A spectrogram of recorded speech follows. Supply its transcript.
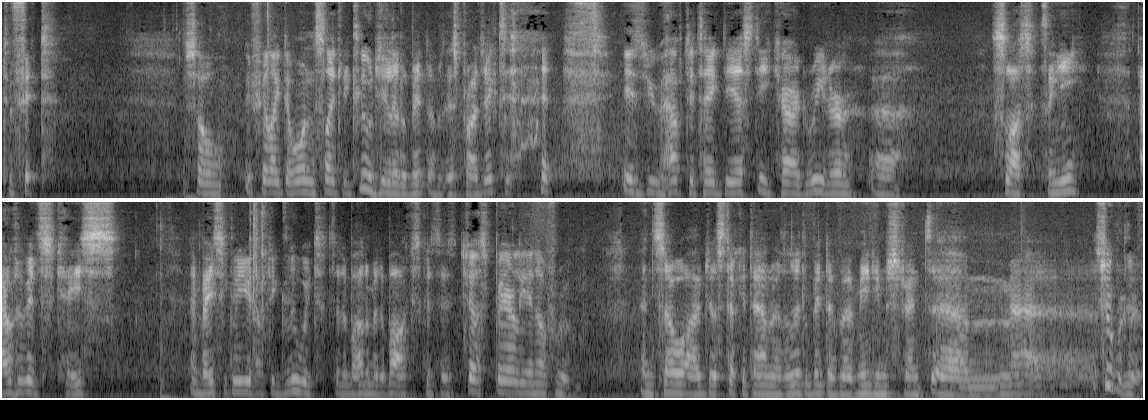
to fit. So, if you like the one slightly kludgy little bit of this project, is you have to take the SD card reader uh, slot thingy out of its case, and basically you have to glue it to the bottom of the box because there's just barely enough room. And so I've just stuck it down with a little bit of a medium strength um, uh, super glue.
